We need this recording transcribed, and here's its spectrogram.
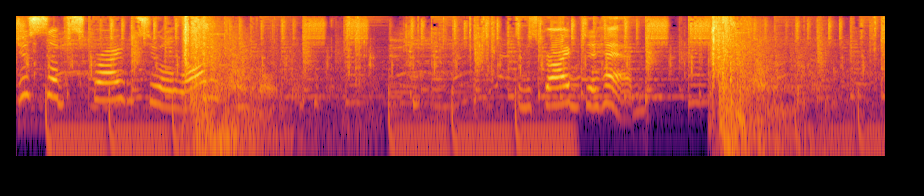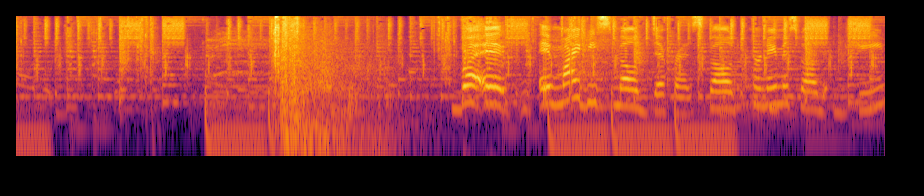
just subscribe to a lot of Subscribe to him. But it it might be spelled different. Spelled her name is spelled G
